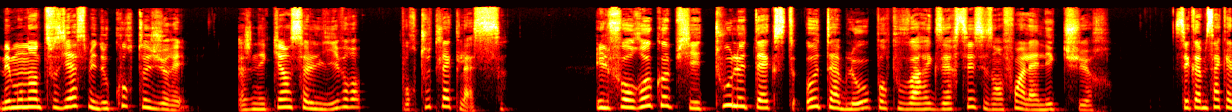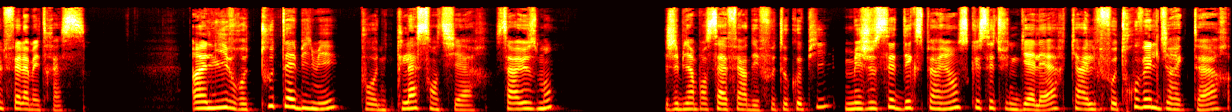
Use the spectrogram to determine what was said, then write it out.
Mais mon enthousiasme est de courte durée. Je n'ai qu'un seul livre pour toute la classe. Il faut recopier tout le texte au tableau pour pouvoir exercer ses enfants à la lecture. C'est comme ça qu'elle fait la maîtresse. Un livre tout abîmé pour une classe entière. Sérieusement? J'ai bien pensé à faire des photocopies, mais je sais d'expérience que c'est une galère car il faut trouver le directeur,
